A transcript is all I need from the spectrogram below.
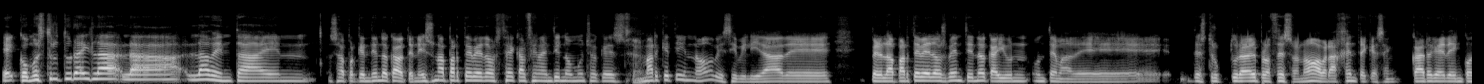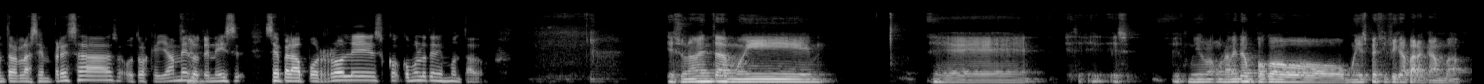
Eh, ¿Cómo estructuráis la, venta en. O sea, porque entiendo, claro, tenéis una parte B2C que al final entiendo mucho que es marketing, ¿no? Visibilidad de. Pero la parte B2B entiendo que hay un, tema de, estructurar el proceso, ¿no? Habrá gente que se encargue de encontrar las empresas, otros que llamen, lo tenéis separado por roles. ¿Cómo lo tenéis montado? Es una venta muy. Eh, es, es una venta un poco muy específica para Canva.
